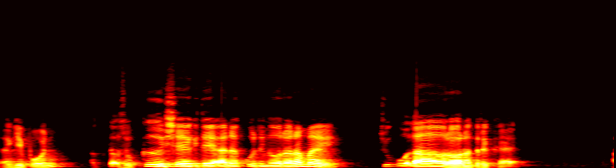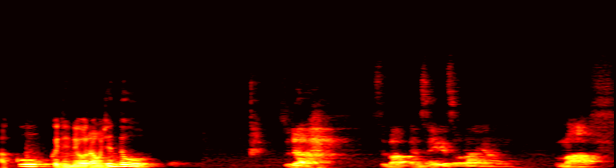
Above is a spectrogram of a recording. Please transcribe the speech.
Lagipun, aku tak suka share kejayaan aku dengan orang ramai. Cukuplah orang-orang terdekat. Aku bukan jenis orang macam tu. Sudahlah, sebabkan saya seorang yang pemaaf,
